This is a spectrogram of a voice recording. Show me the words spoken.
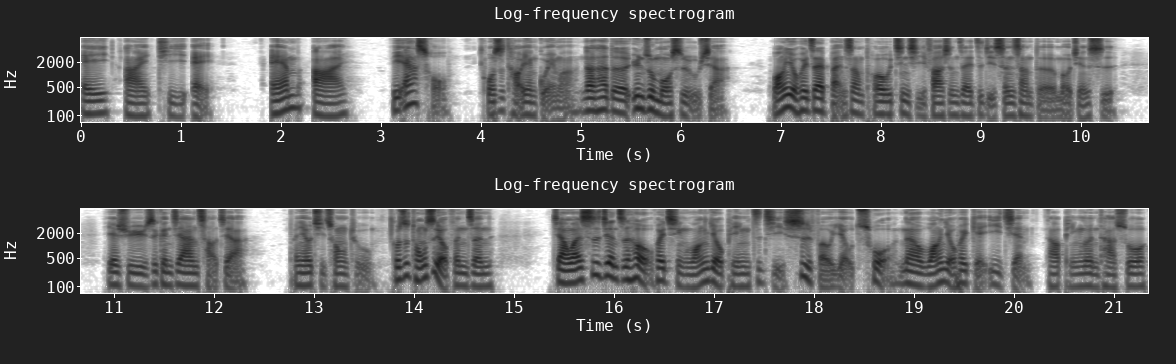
？A I T A Am I the asshole？我是讨厌鬼吗？那它的运作模式如下：网友会在板上 PO 近期发生在自己身上的某件事，也许是跟家人吵架、朋友起冲突，或是同事有纷争。讲完事件之后，会请网友评自己是否有错。那网友会给意见，然后评论他说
